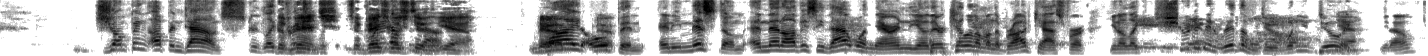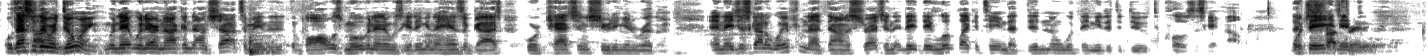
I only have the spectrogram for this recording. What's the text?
jumping up and down, like the Pritchard bench, was the bench was too. down Yeah, Yeah, wide yeah. open and he missed them and then obviously that one there and you know they were killing him on the broadcast for you know like shoot it in rhythm dude what are you doing Yeah. you know well, that's what they uh, were doing when they when they were knocking down shots. I mean, the, the ball was moving and it was getting in the hands of guys who were catching, shooting in rhythm, and they just got away from that down the stretch. And they they looked like a team that didn't know what they needed to do to close this game out. That which they- is they- frustrating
